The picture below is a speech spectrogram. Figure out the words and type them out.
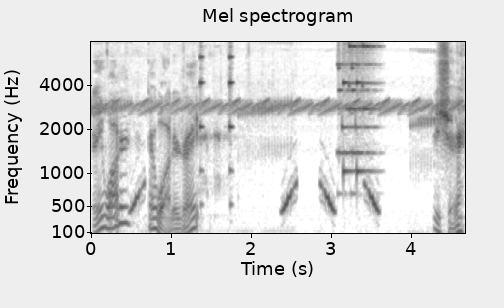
Are they watered? They're watered, right? Pretty sure.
